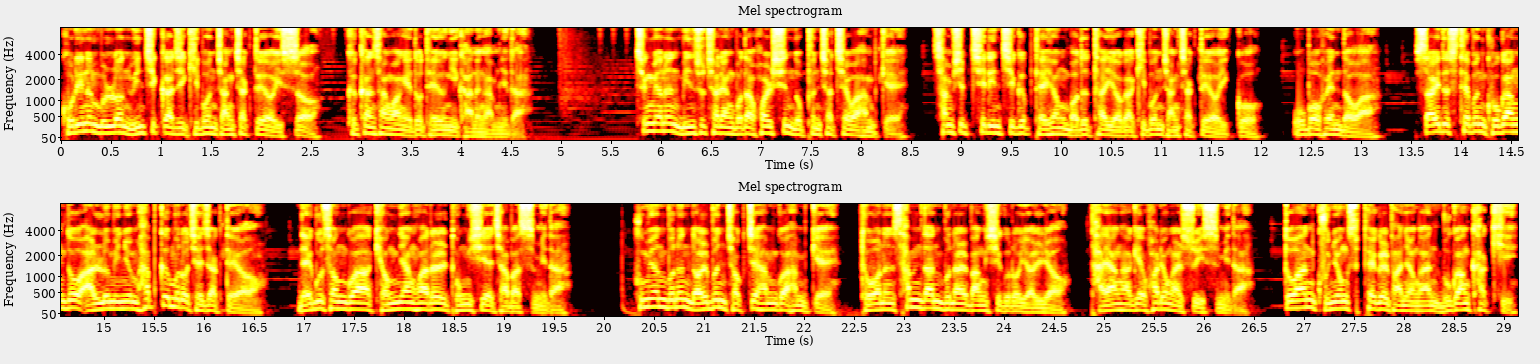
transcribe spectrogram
고리는 물론 윈치까지 기본 장착되어 있어 극한 상황에도 대응이 가능합니다. 측면은 민수 차량보다 훨씬 높은 차체와 함께 37인치급 대형 머드 타이어가 기본 장착되어 있고 오버핸더와 사이드 스텝은 고강도 알루미늄 합금으로 제작되어 내구성과 경량화를 동시에 잡았습니다. 후면부는 넓은 적재함과 함께 도어는 3단 분할 방식으로 열려 다양하게 활용할 수 있습니다. 또한 군용 스펙을 반영한 무광 카키,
